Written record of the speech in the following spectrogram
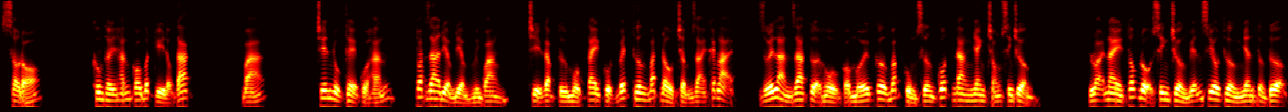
Sau đó, không thấy hắn có bất kỳ động tác. Bá trên nhục thể của hắn, toát ra điểm điểm huỳnh quang, chỉ gặp từ một tay cụt vết thương bắt đầu chậm rãi khép lại, dưới làn da tựa hồ có mới cơ bắp cùng xương cốt đang nhanh chóng sinh trưởng. Loại này tốc độ sinh trưởng viễn siêu thường nhân tưởng tượng,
